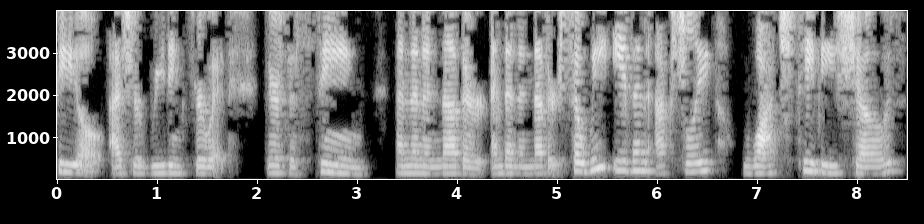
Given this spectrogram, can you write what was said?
feel as you're reading through it. There's a scene and then another and then another. So we even actually watch TV shows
